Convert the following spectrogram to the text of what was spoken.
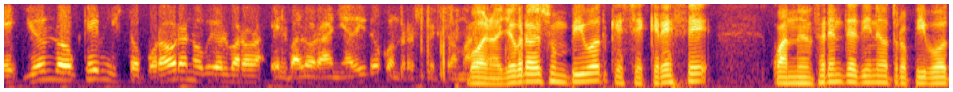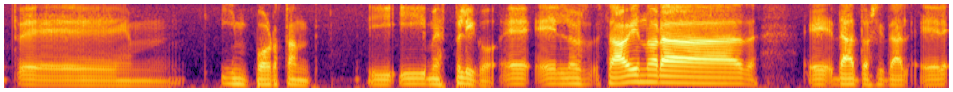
eh, yo lo que he visto por ahora no veo el valor, el valor añadido con respecto a Bueno, yo creo que es un pivot que se crece cuando enfrente tiene otro pivot eh, importante. Y, me explico. Eh, estaba viendo ahora datos y tal. Él,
